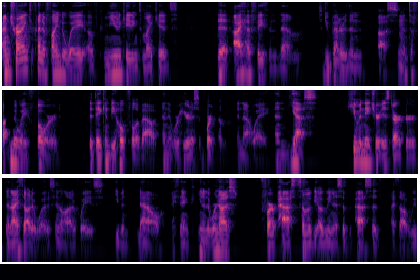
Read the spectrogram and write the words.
i'm trying to kind of find a way of communicating to my kids that i have faith in them to do better than us Mm. and to find a way forward that they can be hopeful about and that we're here to support them in that way and yes human nature is darker than i thought it was in a lot of ways even now i think you know that we're not as far past some of the ugliness of the past that i thought we,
